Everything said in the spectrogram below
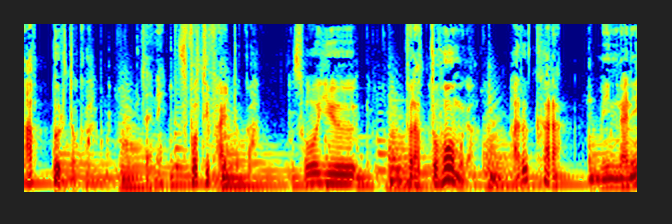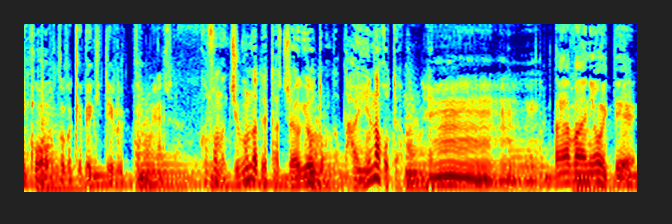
アップルとかじゃあね。Spotify とかそういうプラットフォームがあるからみんなにこうお届けできてるっていうね。そんな自分らで立ち上げようと思ったら大変なことやもんね、うんうんうんうん。サーバーにおいて、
